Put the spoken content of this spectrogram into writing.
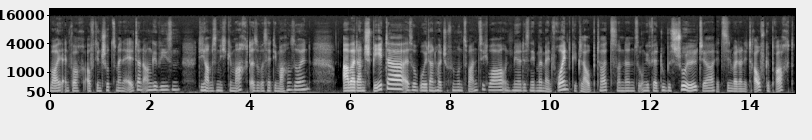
war ich einfach auf den Schutz meiner Eltern angewiesen. Die haben es nicht gemacht, also was hätte ich machen sollen? Aber dann später, also wo ich dann heute schon 25 war und mir das nicht mal mein Freund geglaubt hat, sondern so ungefähr, du bist schuld, ja, jetzt sind wir da nicht draufgebracht.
